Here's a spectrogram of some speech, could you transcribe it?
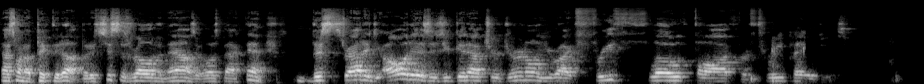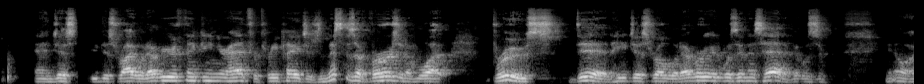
That's when I picked it up, but it's just as relevant now as it was back then. This strategy, all it is, is you get out your journal, you write free flow thought for three pages and just you just write whatever you're thinking in your head for three pages. And this is a version of what Bruce did. He just wrote whatever it was in his head. If it was, you know,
